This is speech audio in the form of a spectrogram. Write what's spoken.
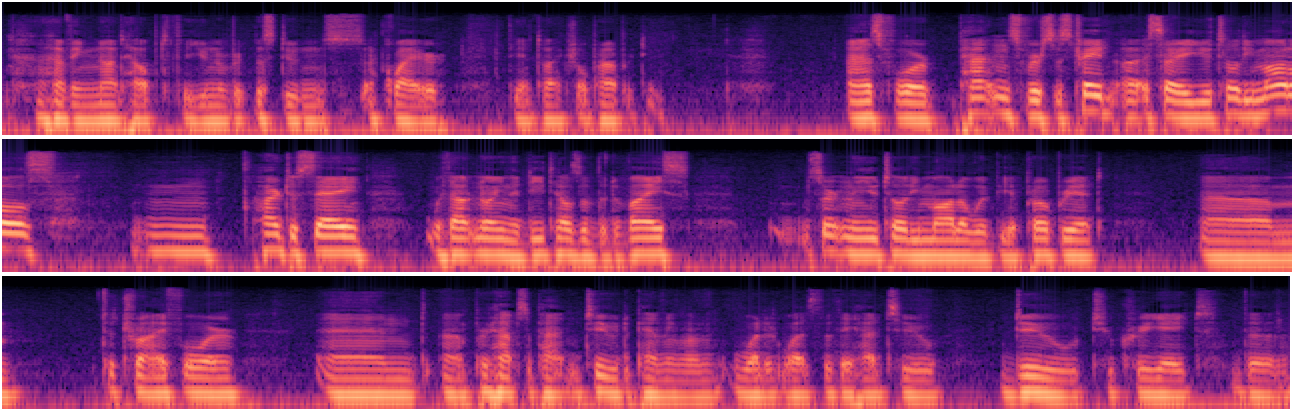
having not helped the, univer- the students acquire the intellectual property. As for patents versus trade, uh, sorry, utility models, mm, hard to say without knowing the details of the device certainly utility model would be appropriate um, to try for, and uh, perhaps a patent too, depending on what it was that they had to do to create the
